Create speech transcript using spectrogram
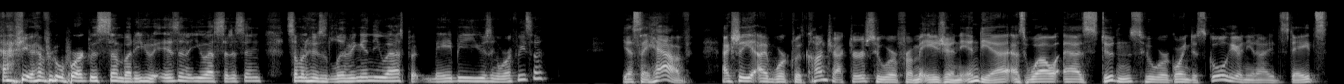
have you ever worked with somebody who isn't a US citizen, someone who's living in the US but maybe using a work visa? Yes, I have. Actually, I've worked with contractors who were from Asia and India, as well as students who were going to school here in the United States,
